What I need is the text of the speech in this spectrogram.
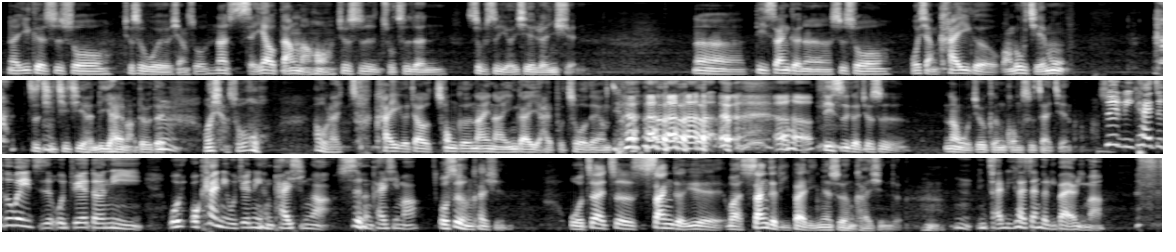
那一个是说，就是我有想说，那谁要当嘛？哈，就是主持人是不是有一些人选？那第三个呢，是说我想开一个网络节目，自欺欺欺很厉害嘛，对不对？嗯、我想说，哦，那、啊、我来开一个叫聪哥奶奶，应该也还不错这样子。第四个就是。那我就跟公司再见了。所以离开这个位置，我觉得你，我我看你，我觉得你很开心啊，是很开心吗？我是很开心。我在这三个月不三个礼拜里面是很开心的。嗯嗯，你才离开三个礼拜而已吗？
